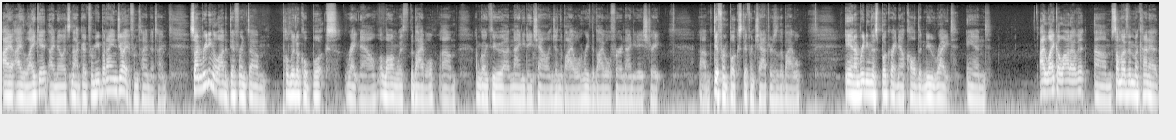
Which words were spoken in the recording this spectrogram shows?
I, I like it. I know it's not good for me, but I enjoy it from time to time. So I'm reading a lot of different um, political books right now, along with the Bible. Um, I'm going through a 90 day challenge in the Bible, read the Bible for 90 days straight. Um, different books, different chapters of the Bible. And I'm reading this book right now called The New Right. And I like a lot of it. Um, some of them are kind of,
